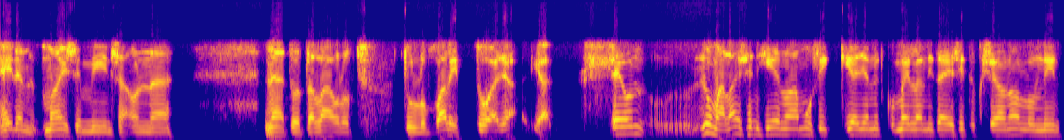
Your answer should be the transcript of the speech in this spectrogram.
heidän maisemiinsa on nämä, nämä tuota laulut tullut valittua. Ja, ja se on jumalaisen hienoa musiikkia. Ja nyt kun meillä niitä esityksiä on ollut, niin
